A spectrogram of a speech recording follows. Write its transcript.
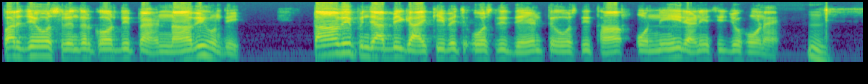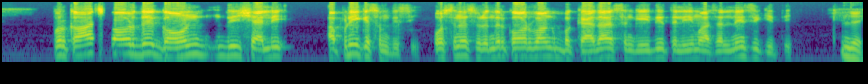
ਪਰ ਜੇ ਉਹ ਸੁਰਿੰਦਰ ਕੌਰ ਦੀ ਭੈਣ ਨਾ ਵੀ ਹੁੰਦੀ ਤਾਂ ਵੀ ਪੰਜਾਬੀ ਗਾਇਕੀ ਵਿੱਚ ਉਸ ਦੀ ਦੇਣ ਤੇ ਉਸ ਦੀ ਥਾਂ ਓਨੀ ਹੀ ਰਹਿਣੀ ਸੀ ਜੋ ਹੁਣ ਹੈ। ਹੂੰ। ਪ੍ਰਕਾਸ਼ ਕੌਰ ਦੇ ਗਾਉਣ ਦੀ ਸ਼ੈਲੀ ਆਪਣੀ ਕਿਸਮ ਦੀ ਸੀ। ਉਸ ਨੇ ਸੁਰਿੰਦਰ ਕੌਰ ਵਾਂਗ ਬਕਾਇਦਾ ਸੰਗੀਤ ਦੀ ਤਾਲੀਮ ਹਾਸਲ ਨਹੀਂ ਸੀ ਕੀਤੀ। ਜੀ।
